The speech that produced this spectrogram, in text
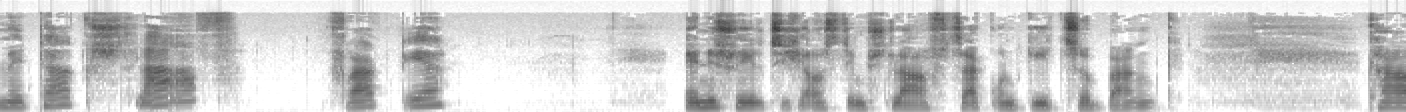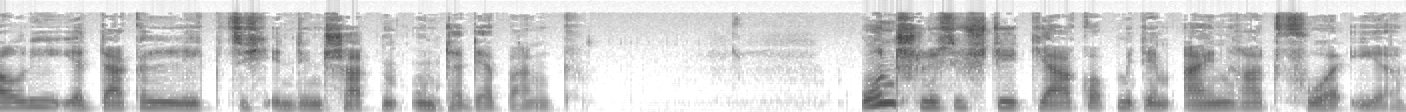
Mittagsschlaf? fragt er. Enne schält sich aus dem Schlafsack und geht zur Bank. Carly, ihr Dackel, legt sich in den Schatten unter der Bank. Unschlüssig steht Jakob mit dem Einrad vor ihr.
